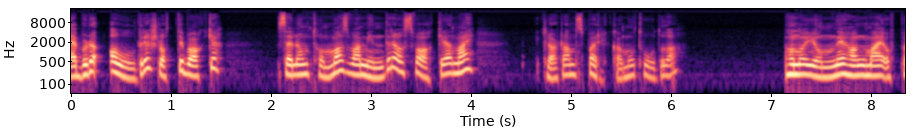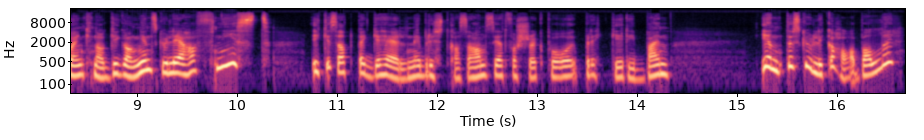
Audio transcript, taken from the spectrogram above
Jeg burde aldri slått tilbake, selv om Thomas var mindre og svakere enn meg. Klart han sparka mot hodet da. Og når Jonny hang meg opp på en knagg i gangen, skulle jeg ha fnist, ikke satt begge hælene i brystkassa hans i et forsøk på å brekke ribbein. Jenter skulle ikke ha baller,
